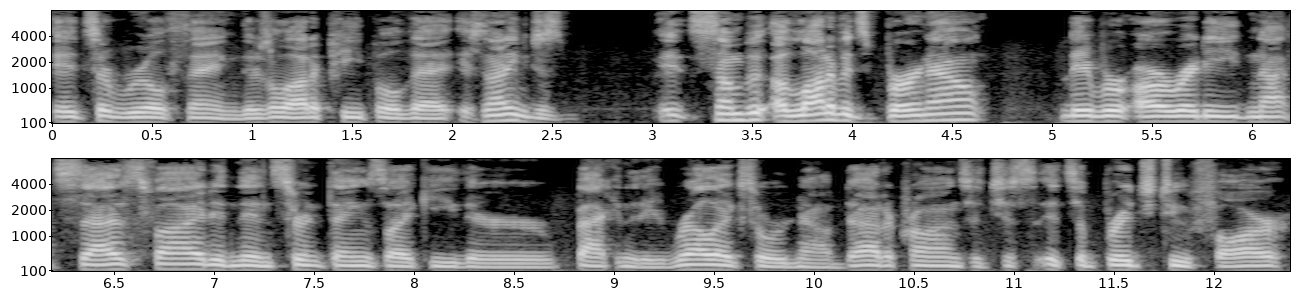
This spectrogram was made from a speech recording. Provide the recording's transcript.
It's a real thing. There's a lot of people that it's not even just it's some a lot of it's burnout. They were already not satisfied and then certain things like either back in the day relics or now datacrons it's just it's a bridge too far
